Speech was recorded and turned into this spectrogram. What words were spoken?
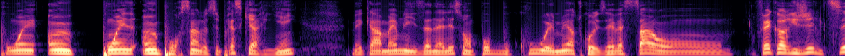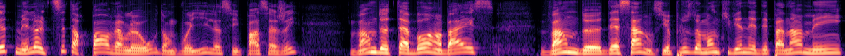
0,1% C'est presque rien, mais quand même, les analystes n'ont pas beaucoup aimé. En tout cas, les investisseurs ont fait corriger le titre, mais là, le titre repart vers le haut. Donc, vous voyez, là, c'est passager. Vente de tabac en baisse, vente d'essence. Il y a plus de monde qui viennent des dépanneurs, mais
